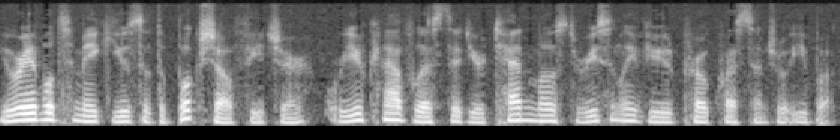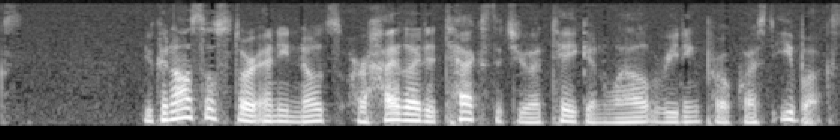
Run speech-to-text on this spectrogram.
You are able to make use of the bookshelf feature, where you can have listed your 10 most recently viewed ProQuest Central ebooks. You can also store any notes or highlighted text that you had taken while reading ProQuest ebooks.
